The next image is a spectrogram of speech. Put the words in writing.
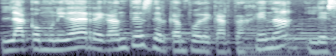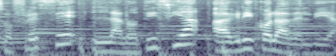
La comunidad de regantes del campo de Cartagena les ofrece la noticia agrícola del día.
